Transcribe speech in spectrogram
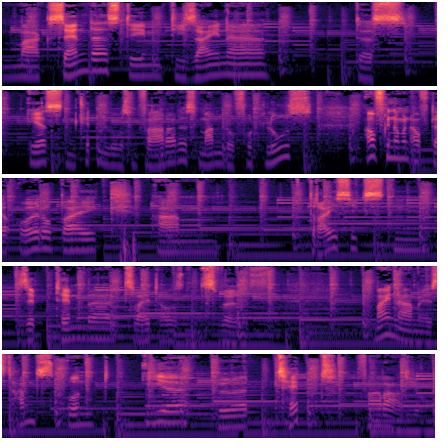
Mark Sanders, dem Designer des ersten kettenlosen Fahrrades Mando Footloose, aufgenommen auf der Eurobike am 30. September 2012. Mein Name ist Hans und ihr hört TED Fahrradio.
